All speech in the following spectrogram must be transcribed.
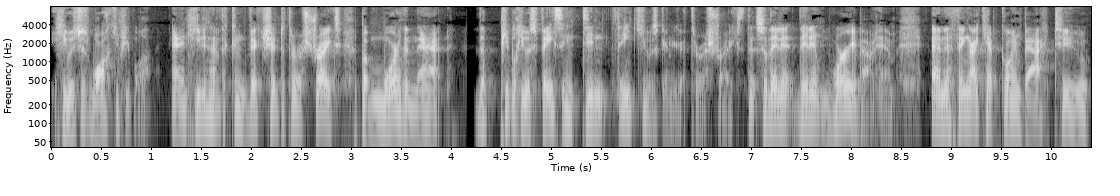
he was just walking people and he didn't have the conviction to throw strikes. But more than that, the people he was facing didn't think he was going to get throw strikes. So they didn't, they didn't worry about him. And the thing I kept going back to,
